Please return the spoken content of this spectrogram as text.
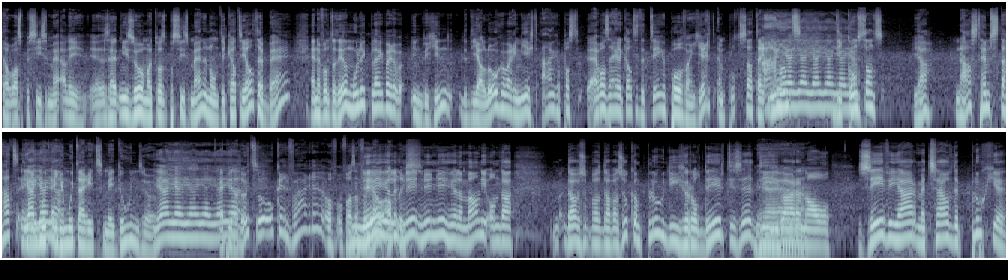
dat was precies mij. Allee, hij zei het niet zo, maar het was precies mijn hond. Ik had die altijd bij. En hij vond het heel moeilijk, blijkbaar in het begin. De dialogen waren niet echt aangepast. Hij was eigenlijk altijd de tegenpool van Gert. En plots staat daar Ah, iemand ja, ja, ja, ja, die ja, ja. constant ja, naast hem staat. En, Ja, je ja, moet, ja. en je moet daar iets mee doen. Zo. Ja, ja, ja, ja, ja. Heb je ja. dat ooit zo ook ervaren? Of, of was dat nee, voor jou anders? Nee, nee, nee, helemaal niet. Omdat dat was, dat was ook een ploeg die gerodeerd is. Hè. Die Ja, ja, ja. waren al zeven jaar met hetzelfde ploegje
